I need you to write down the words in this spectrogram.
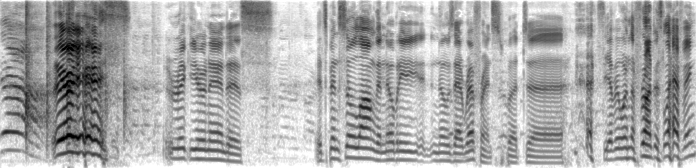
Yeah. There he is. Ricky Hernandez. It's been so long that nobody knows that reference, but uh, see, everyone in the front is laughing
